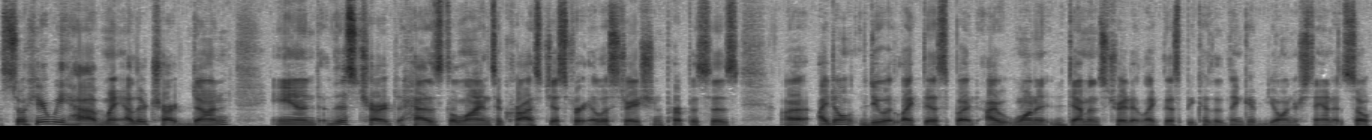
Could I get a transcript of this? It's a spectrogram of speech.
So here we have my other chart done and this chart has the lines across just for illustration purposes. Uh, I don't do it like this but I want to demonstrate it like this because I think you'll understand it. So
